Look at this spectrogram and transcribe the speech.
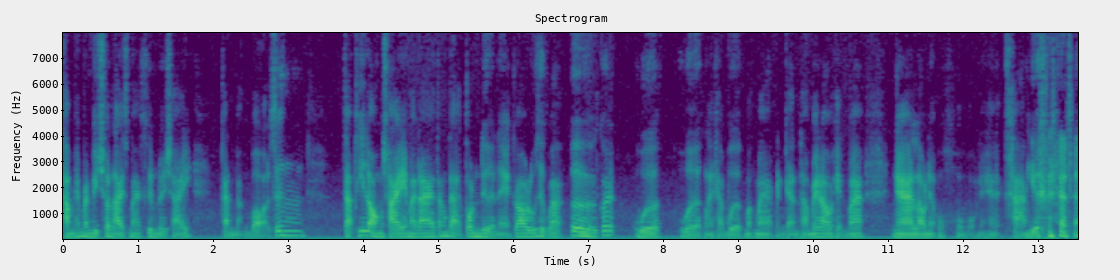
ทำให้มัน visualize มากขึ้นโดยใช้กันบางบอร์ดซึ่ง จากที่ลองใช้มาได้ตั้งแต่ต้นเดือนเนี่ยก็รู้สึกว่า เออก็ work work นะครับ work มากๆเป็นกันทำให้เราเห็นว่างานเราเนี่ยโอ้โหนะฮะค้างเยอะขนาดไหน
